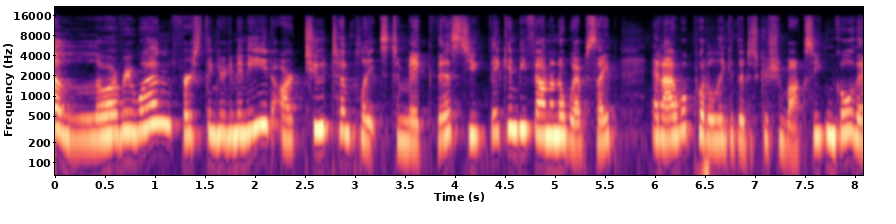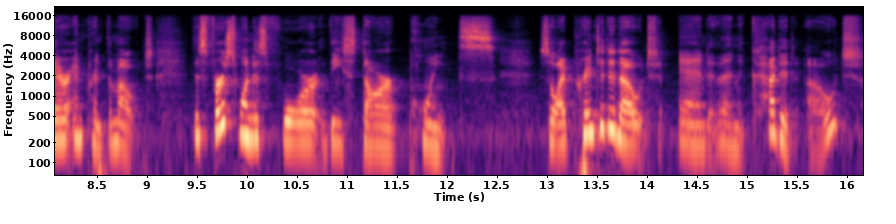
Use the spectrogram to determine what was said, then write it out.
Hello everyone! First thing you're going to need are two templates to make this. You, they can be found on a website and I will put a link in the description box so you can go there and print them out. This first one is for the star points. So I printed it out and then cut it out.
